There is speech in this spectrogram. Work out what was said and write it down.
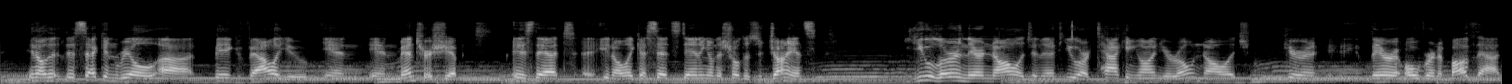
you know, the, the second real uh, big value in, in mentorship is that, you know, like I said, standing on the shoulders of giants, you learn their knowledge. And if you are tacking on your own knowledge here, and there, over and above that,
